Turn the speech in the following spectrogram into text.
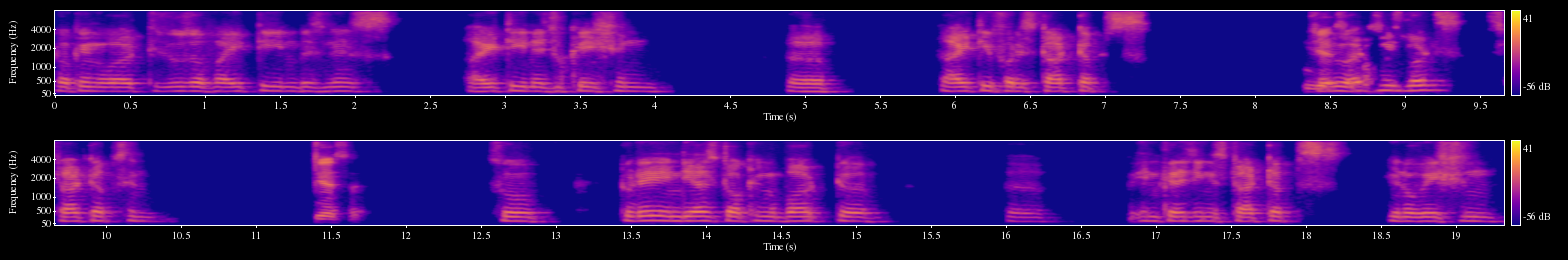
Talking about use of IT in business, IT in education, uh, IT for startups. Yes. you heard these words? Startups and Yes, sir. so today India is talking about uh, uh, encouraging startups, innovation,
